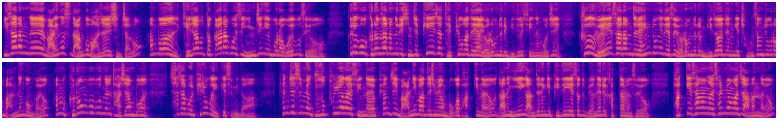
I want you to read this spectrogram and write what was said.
이 사람들 마이너스 난 거 맞아요 진짜로? 한번 계좌부터 까라고 해서 인증해보라고 해보세요. 그리고 그런 사람들이 진짜 피해자 대표가 돼야 여러분들이 믿을 수 있는 거지 그 외의 사람들의 행동에 대해서 여러분들은 믿어야 되는 게 정상적으로 맞는 건가요? 한번 그런 부분을 다시 한번 찾아볼 필요가 있겠습니다. 편지 쓰면 구속 풀려날 수 있나요? 편지 많이 받으시면 뭐가 바뀌나요? 나는 이해가 안 되는 게 비대위에서도 면회를 갔다면서요. 밖의 상황을 설명하지 않았나요?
